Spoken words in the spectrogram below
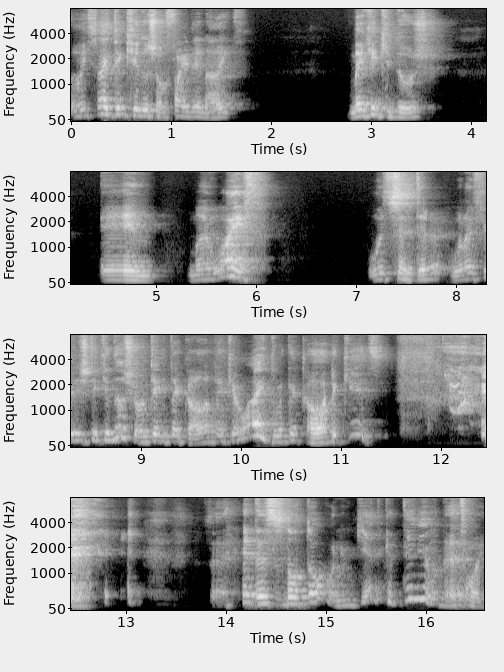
recite the kiddush on Friday night, make a kiddush, and my wife would sit there. When I finished the kiddush, I would take the car and take a ride with the car and the kids. this is not over. You can't continue that way.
